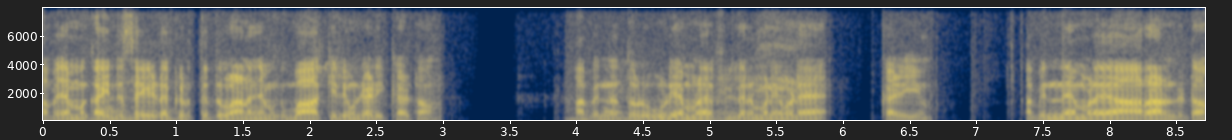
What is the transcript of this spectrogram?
അപ്പോൾ നമുക്ക് അതിന്റെ സൈഡൊക്കെ എടുത്തിട്ട് വേണം നമുക്ക് ബാക്കിയിലും കൂടി അടിക്കാം കേട്ടോ അപ്പോൾ ഇന്നത്തോടു കൂടി നമ്മളെ ഫില്ലർ പണി ഇവിടെ കഴിയും. അപ്പോൾ ഇന്ന് നമ്മൾ ആറാളുണ്ട് കേട്ടോ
